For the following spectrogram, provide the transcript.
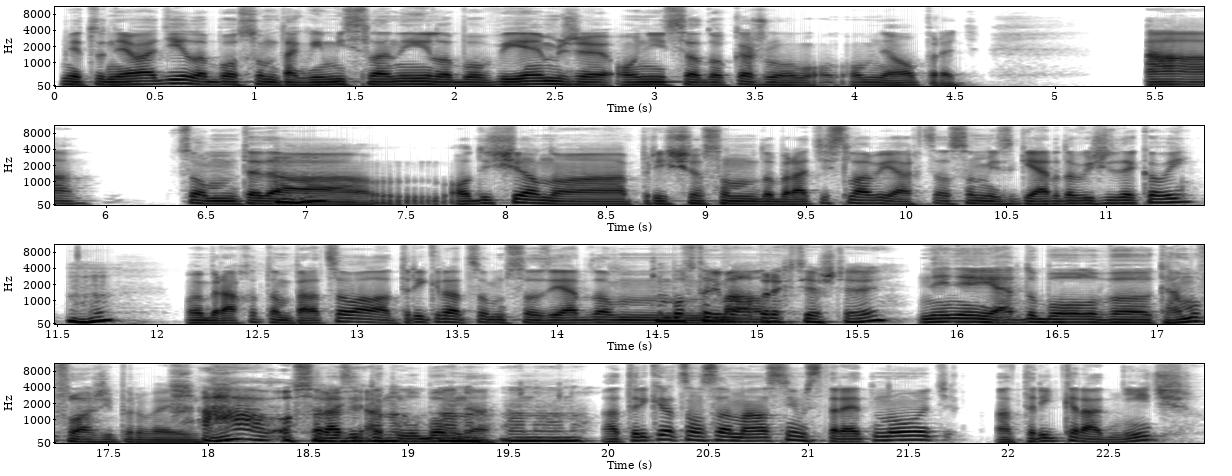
mne to nevadí, lebo som tak vymyslený, lebo viem, že oni sa dokážu o, o mňa opreť. A som teda uh-huh. odišiel, no a prišiel som do Bratislavy a chcel som ísť k Jardovi Židekovi. Uh-huh. Môj brácho tam pracoval a trikrát som sa s Jardom... To bol vtedy mal... Albrechte ešte, hej? Nie, nie, Jardo bol v kamufláži prvej. Aha, osady, áno, áno, áno, áno. A trikrát som sa mal s ním stretnúť a trikrát nič.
